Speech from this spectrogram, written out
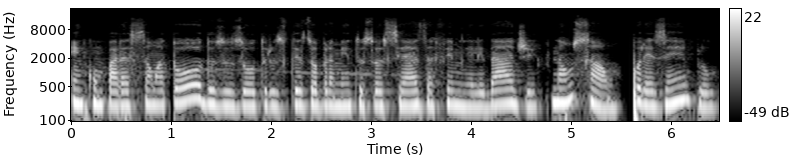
em comparação a todos os outros desdobramentos sociais da feminilidade, não são. Por exemplo,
